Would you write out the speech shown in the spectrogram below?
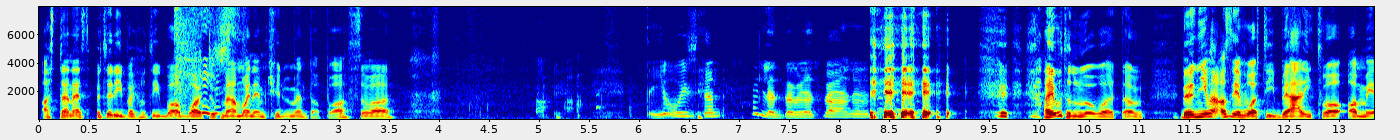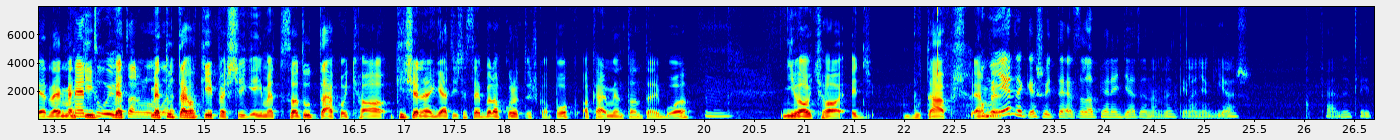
aztán ezt ötödikbe vagy hatodikba abba hagytuk, mert majdnem csődbe ment apa, szóval Te Jó Isten, hogy lett belőled felnőtt? hát jó tanuló voltam. De nyilván azért volt így beállítva a mérleg, mert, Mert jó mert, mert tudták a képességeimet. Szóval tudták, hogy ha kis energiát is teszek bele, akkor ötös kapok, akármilyen tantályból. Mm. Nyilván, hogyha egy butább ember... érdekes, hogy te ez alapján egyáltalán nem lettél anyagias. Felnőtt, lét,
